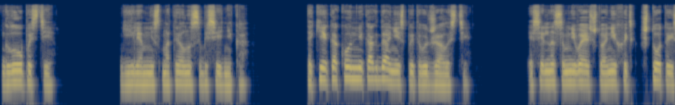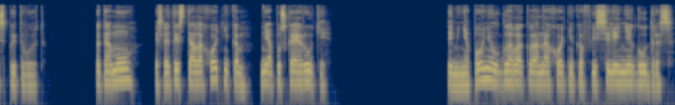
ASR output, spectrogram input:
Глупости. Гильям не смотрел на собеседника. Такие, как он, никогда не испытывают жалости. Я сильно сомневаюсь, что они хоть что-то испытывают. Потому, если ты стал охотником, не опускай руки. Ты меня понял, глава клана охотников из селения Гудрос?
